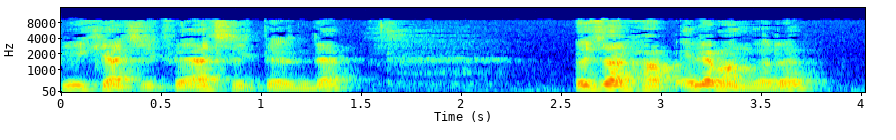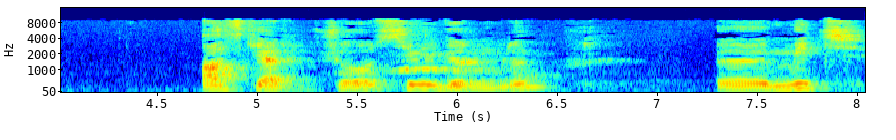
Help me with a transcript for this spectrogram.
büyükelçilik ve elçiliklerinde özel harp elemanları, asker çoğu, sivil görünümlü, e, MIT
